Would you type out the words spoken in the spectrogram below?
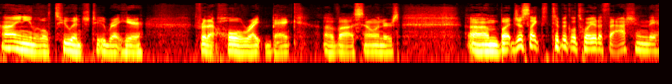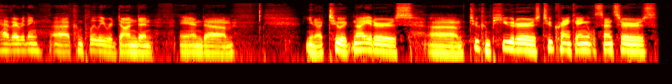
tiny little two inch tube right here for that whole right bank of uh, cylinders. Um, but just like typical Toyota fashion, they have everything uh, completely redundant and, um, you know, two igniters, um, two computers, two crank angle sensors.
